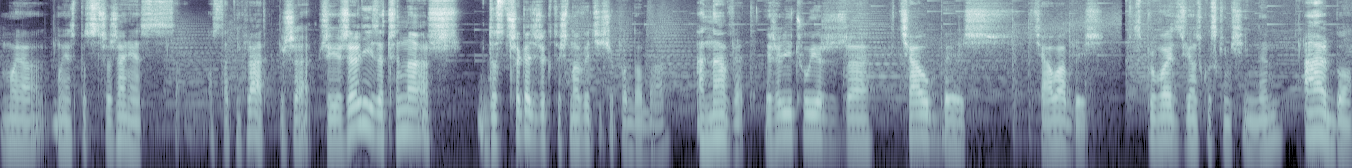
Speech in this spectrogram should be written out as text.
moja, moje spostrzeżenie z ostatnich lat, że, że jeżeli zaczynasz dostrzegać, że ktoś nowy ci się podoba, a nawet jeżeli czujesz, że chciałbyś, chciałabyś spróbować związku z kimś innym, albo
